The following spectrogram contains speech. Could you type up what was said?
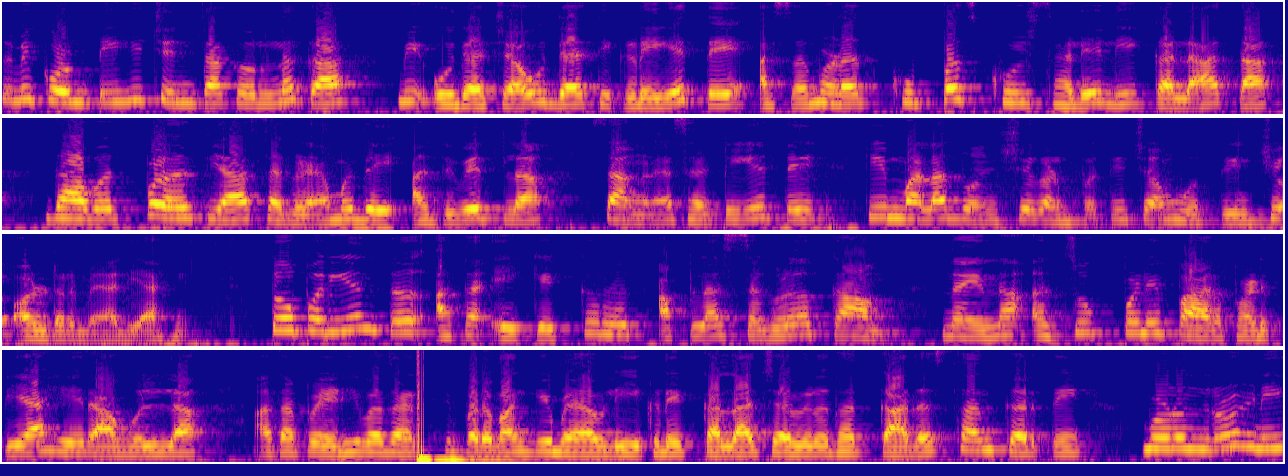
तुम्ही कोणतीही चिंता करू नका मी उद्याच्या उद्या तिकडे येते असं म्हणत खूपच खुश झालेली कला आता धावत पळत या सगळ्यामध्ये अद्वेतला सांगण्यासाठी येते की मला दोनशे गणपतीच्या मूर्तींची ऑर्डर मिळाली आहे. तोपर्यंत आता एक एक करत आपला सगळं काम नैना अचूकपणे पार पाडते आहे राहुलला. आता पेढीवर जाण्याची परवानगी मिळावली इकडे कलाच्या विरोधात कारस्थान करते. म्हणून रोहिणी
